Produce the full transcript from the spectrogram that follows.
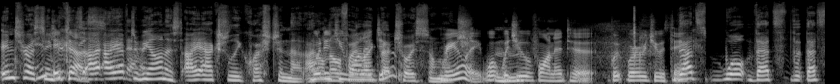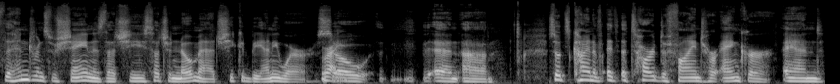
interesting It because does. I, I have to be honest. I actually question that. I what don't did know you if I wanna like do? that choice so much. Really? What would Mhm. you have wanted to? Where would you think? That's well. That's the that's the hindrance with Shane is that she's such a nomad. She could be anywhere. Right. So, and uh, so it's kind of it, it's hard to find her anchor. And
